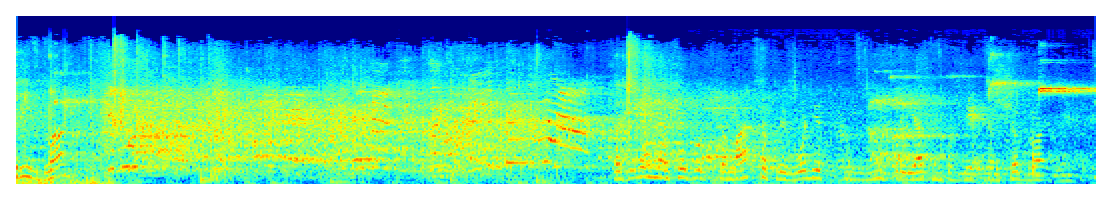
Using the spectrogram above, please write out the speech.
3 в 2. Сожалению, ошибка Макса приводит к неприятным последствиям. Счет 2-1.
